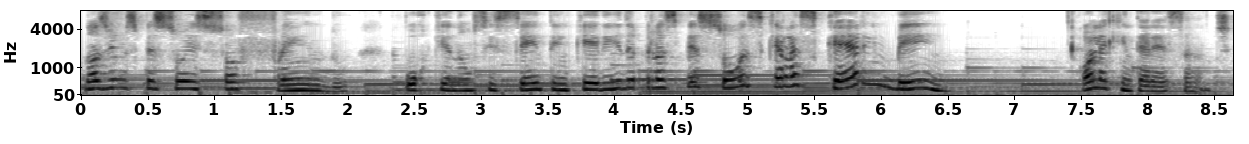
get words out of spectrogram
nós vimos pessoas sofrendo porque não se sentem queridas pelas pessoas que elas querem bem. Olha que interessante.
